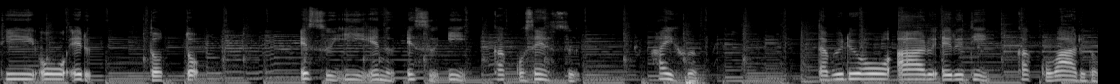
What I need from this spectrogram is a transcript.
tol.sense カッコセンスハイフン world カッコワールド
